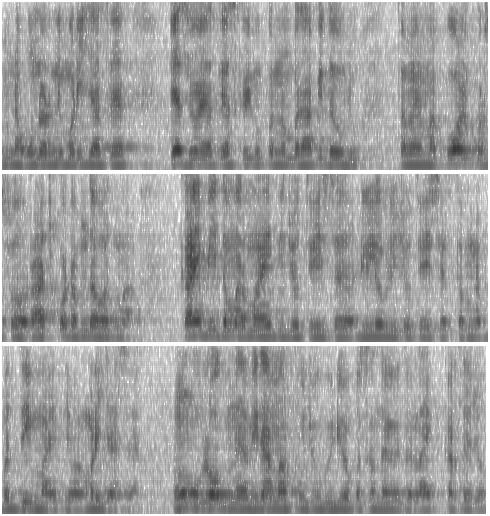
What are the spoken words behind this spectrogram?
એમના ઓનરની મળી જશે. એ સિવાય અત્યારે સ્ક્રીન ઉપર નંબર આપી દઉં છું. તમે એમાં કોલ કરશો રાજકોટ અમદાવાદમાં. કાંઈ બી તમારે માહિતી જોતી હશે ડિલિવરી જોતી હશે, તમને બધી માહિતી એમાં મળી જશે. હું વ્લોગને વિરામ આપું છું. વીડિયો પસંદ આવ્યો તો લાઈક કરી દેજો.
